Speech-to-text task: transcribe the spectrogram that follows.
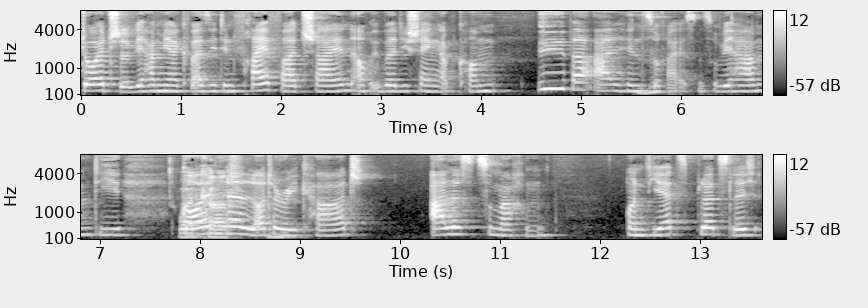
Deutsche, wir haben ja quasi den Freifahrtschein auch über die Schengen-Abkommen überall hinzureisen. Mhm. So, wir haben die goldene Lottery Card, alles zu machen. Und jetzt plötzlich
